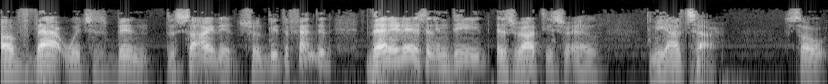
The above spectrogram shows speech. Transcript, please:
of that which has been decided should be defended, then it is indeed Ezrat Yisrael Miyatzar. So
